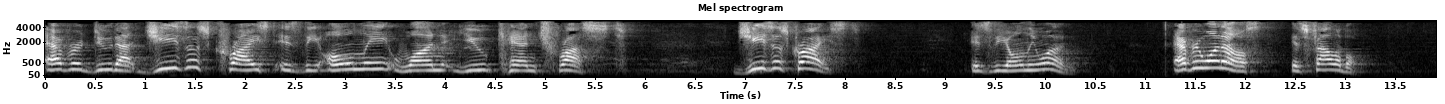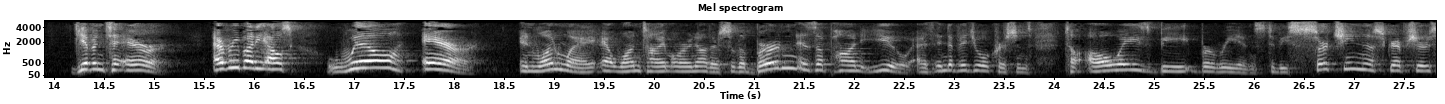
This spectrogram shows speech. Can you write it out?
ever do that. Jesus Christ is the only one you can trust. Jesus Christ is the only one. Everyone else is fallible, given to error. Everybody else will err in one way at one time or another. So the burden is upon you as individual Christians to always be Bereans, to be searching the scriptures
